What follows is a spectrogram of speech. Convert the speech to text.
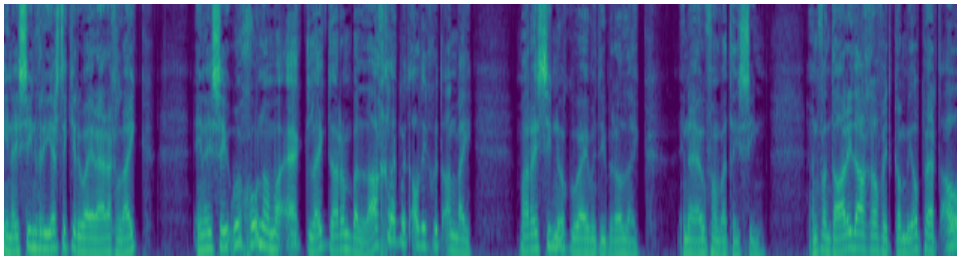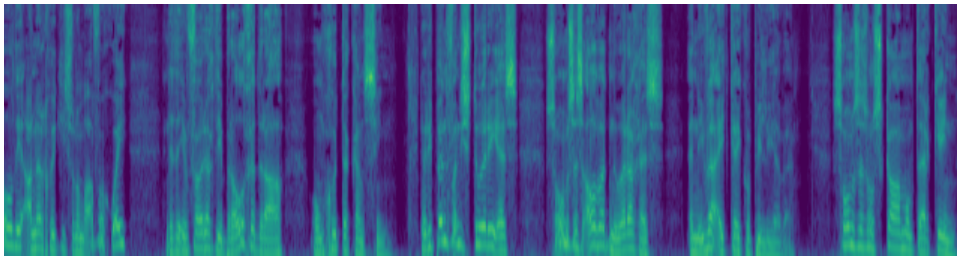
en hy sien vir die eerste keer hoe hy regtig lyk. Like, En hy sê o, Gonna, maar ek lyk daarom belaglik met al die goed aan my. Maar hy sien ook hoe hy met die bril lyk en hy hou van wat hy sien. En van daardie dag af het Kameelperd al die ander goedjies van hom afgegooi en dit eenvoudig die bril gedra om goed te kan sien. Nou die punt van die storie is soms is al wat nodig is 'n nuwe uitkyk op die lewe. Soms is ons skaam om te erken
